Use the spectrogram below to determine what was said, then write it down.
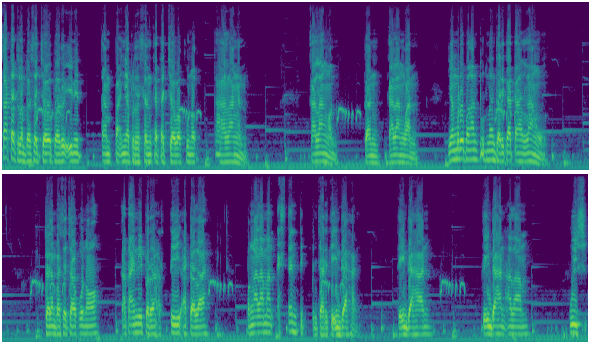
Kata dalam bahasa Jawa baru ini tampaknya berdasarkan kata Jawa kuno kalangan, kalangon, dan kalangwan yang merupakan turunan dari kata langu. Dalam bahasa Jawa kuno, kata ini berarti adalah pengalaman estetik pencari keindahan, keindahan, keindahan alam, puisi,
